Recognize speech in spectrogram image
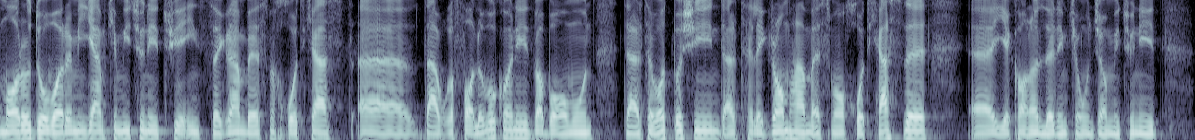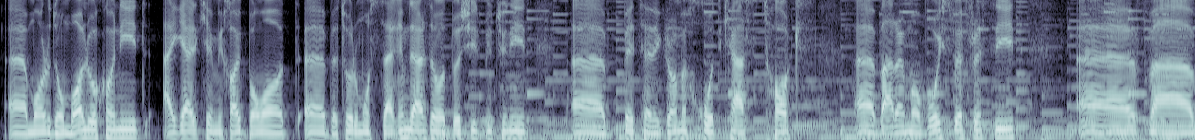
ما رو دوباره میگم که می‌تونید توی اینستاگرام به اسم خودکست در واقع follow بکنید و با همون در ارتباط باشین. در تلگرام هم اسم خودکسته. یه کانال داریم که اونجا می‌تونید ما رو دنبال بکنید. اگر که می‌خواید با ما به طور مستقیم در ارتباط باشید می‌تونید به تلگرام خودکست تاکس برای ما voice بفرستید. و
